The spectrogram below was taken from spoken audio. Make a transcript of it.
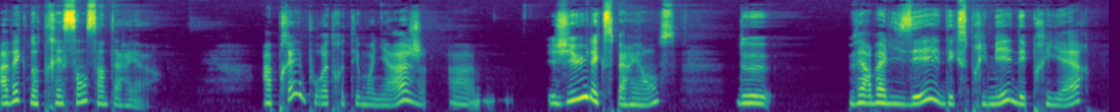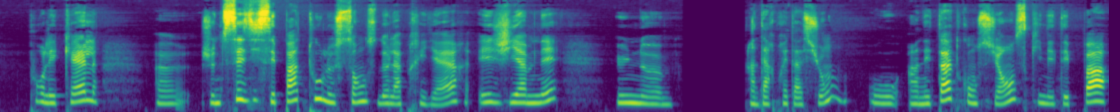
avec notre essence intérieure. Après, pour être témoignage, euh, j'ai eu l'expérience de verbaliser, d'exprimer des prières pour lesquelles euh, je ne saisissais pas tout le sens de la prière et j'y amenais une euh, interprétation ou un état de conscience qui n'était pas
